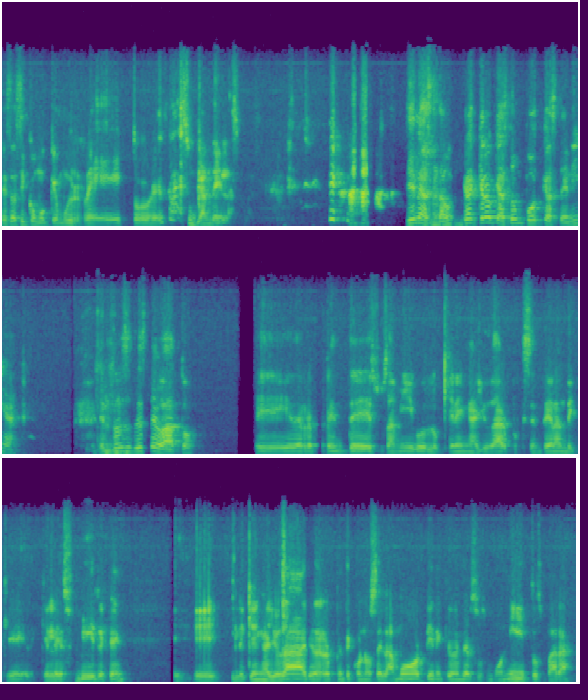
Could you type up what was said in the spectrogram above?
es así como que muy recto, es, un candelas. tiene hasta, creo que hasta un podcast tenía. Entonces, este vato eh, de repente sus amigos lo quieren ayudar porque se enteran de que, que él es virgen eh, y le quieren ayudar y de repente conoce el amor, tiene que vender sus monitos para,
